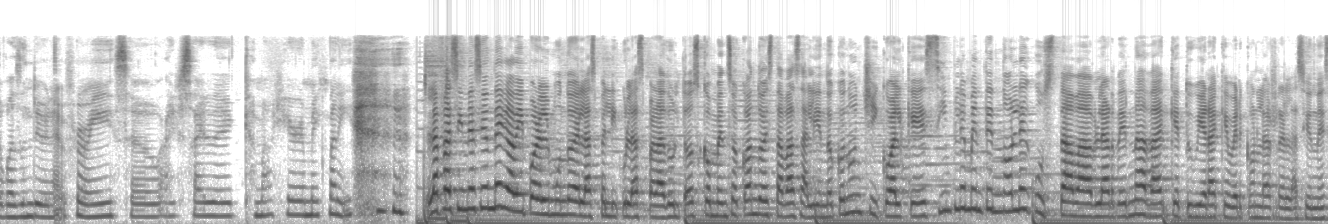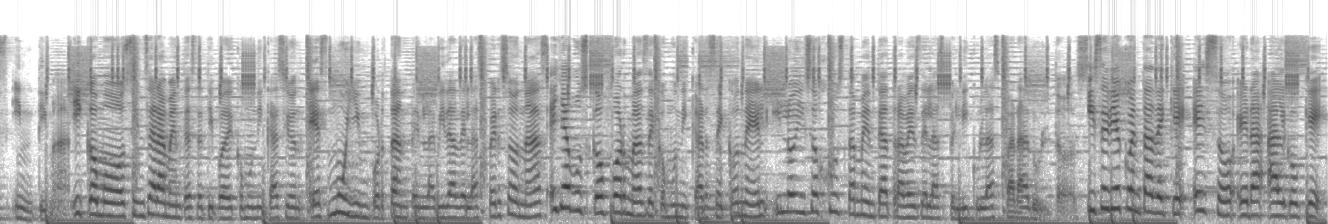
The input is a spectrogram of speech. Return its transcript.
it wasn't doing it for me, so I decided to come out here and. La fascinación de Gaby por el mundo de las películas para adultos comenzó cuando estaba saliendo con un chico al que simplemente no le gustaba hablar de nada que tuviera que ver con las relaciones íntimas. Y como sinceramente este tipo de comunicación es muy importante en la vida de las personas, ella buscó formas de comunicarse con él y lo hizo justamente a través de las películas para adultos. Y se dio cuenta de que eso era algo que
